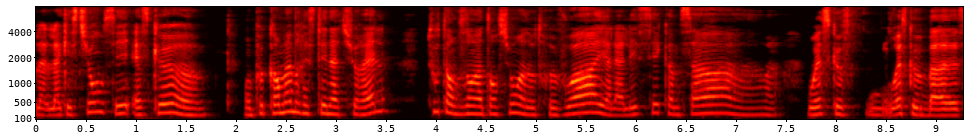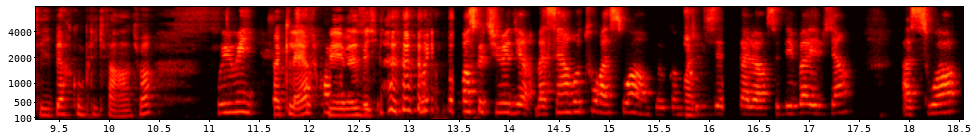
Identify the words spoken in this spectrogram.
La, question, c'est est-ce que euh, on peut quand même rester naturel tout en faisant attention à notre voix et à la laisser comme ça euh, voilà. Ou est-ce que, ou est-ce que bah, c'est hyper compliqué Enfin, tu vois Oui, oui. Pas clair, mais vas-y. oui, je comprends ce que tu veux dire. Bah, c'est un retour à soi, un peu, comme je te disais tout à l'heure. C'est des va-et-vient à soi.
